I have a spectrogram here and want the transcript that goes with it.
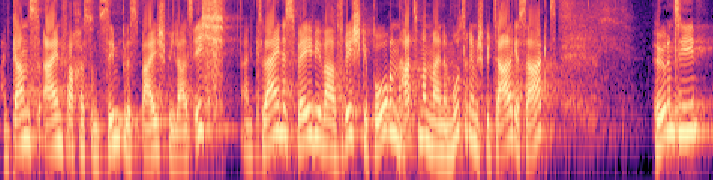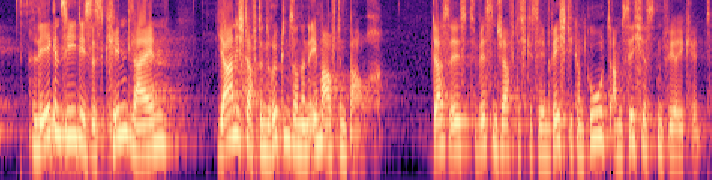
Ein ganz einfaches und simples Beispiel. Als ich ein kleines Baby war frisch geboren, hat man meiner Mutter im Spital gesagt, hören Sie, legen Sie dieses Kindlein ja nicht auf den Rücken, sondern immer auf den Bauch. Das ist wissenschaftlich gesehen richtig und gut, am sichersten für Ihr Kind.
